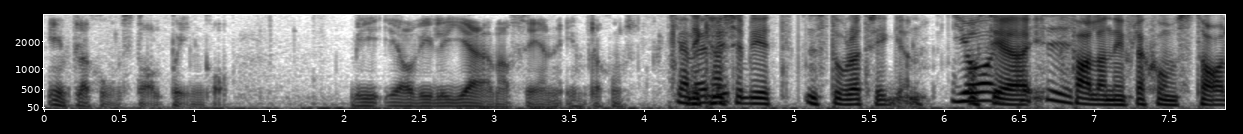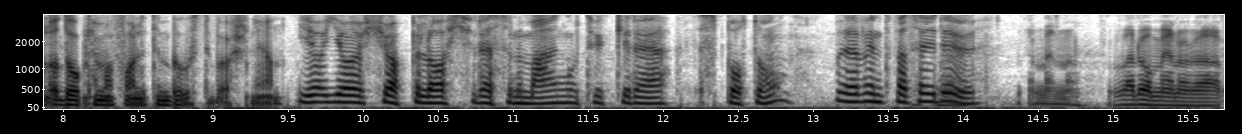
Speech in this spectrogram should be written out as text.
inflationstal på ingång. Vi, jag vill ju gärna se en inflationstal. Kan det det- kanske blir ett, den stora triggern. Ja, och se precis. fallande inflationstal och då kan man få en liten boost i börsen igen. Jag, jag köper Lars resonemang och tycker det är spot on. Jag vet inte, vad säger du? Jag menar, vad då menar du? Att,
